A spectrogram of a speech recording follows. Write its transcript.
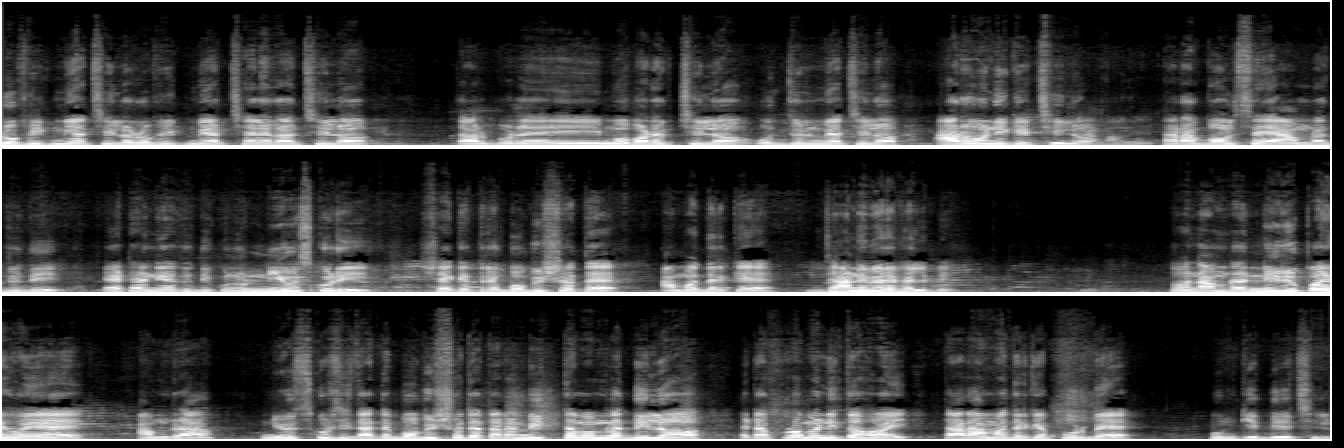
রফিক মিয়া ছিল, রফিক মিয়ার ছেলেরা ছিল, তারপরে এই মোবারক ছিল, উজ্জ্বল মিয়া ছিল আরও অনেকে ছিল। তারা বলছে, আমরা যদি এটা নিয়ে যদি কোনো নিউজ করি, সেক্ষেত্রে ভবিষ্যতে আমাদেরকে জানে মেরে ফেলবে। তখন আমরা নিরুপায় হয়ে আমরা নিউজ করছি, যাতে ভবিষ্যতে তারা মিথ্যা মামলা দিল, এটা প্রমাণিত হয়, তারা আমাদেরকে পূর্বে হুমকি দিয়েছিল।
